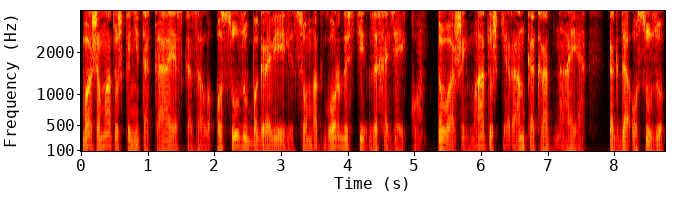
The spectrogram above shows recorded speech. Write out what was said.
«Ваша матушка не такая», — сказала Осузу, багровее лицом от гордости за хозяйку. «Вашей матушке ран как родная. Когда Осузу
